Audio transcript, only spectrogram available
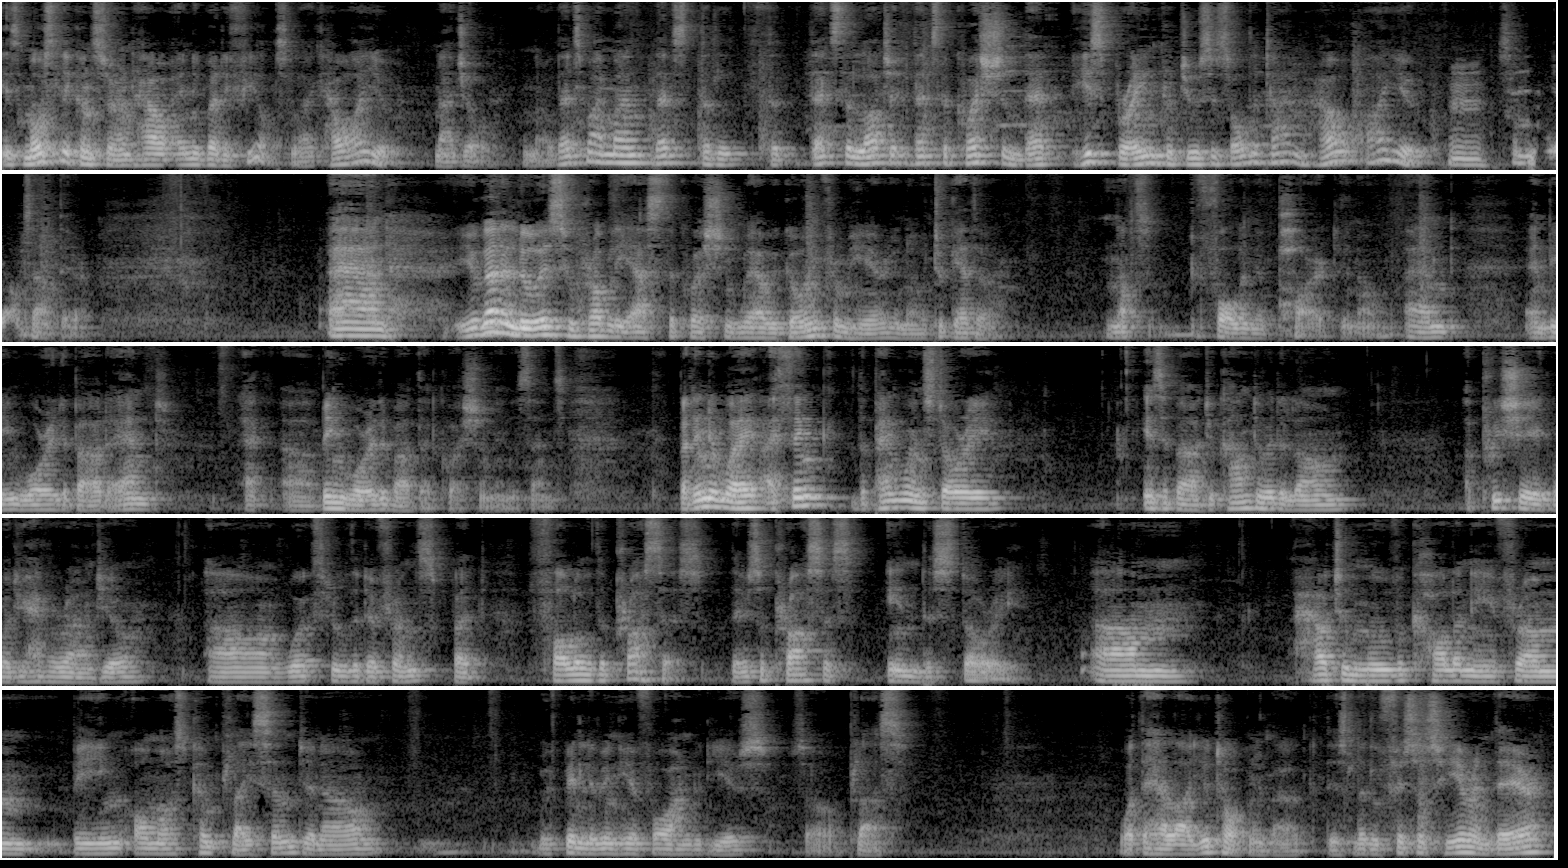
is mostly concerned how anybody feels like how are you nigel? You know that's my mind that's the, the that's the logic that's the question that his brain produces all the time. How are you? Mm. somebody else out there. And you got a Louis who probably asked the question where are we going from here? You know together not falling apart, you know, and and being worried about and uh, being worried about that question in a sense. But anyway, I think the penguin story is about you can't do it alone. Appreciate what you have around you. uh, work through the difference, but follow the process. There's a process in the story. Um, how to move a colony from being almost complacent, you know. We've been living here 400 years, so plus. What the hell are you talking about? There's little fissures here and there.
